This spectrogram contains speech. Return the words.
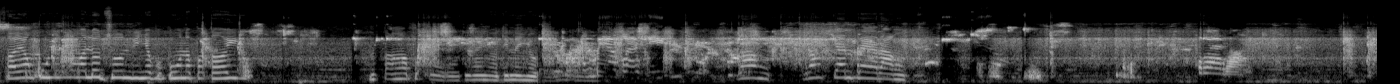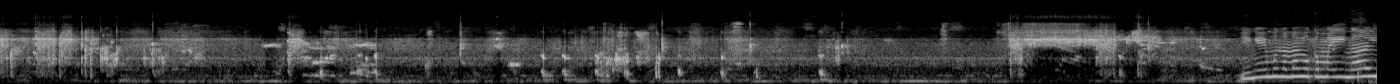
Sayang po yung mga loads, so hindi niya po po napatay. Ang tanga po po. Oh, tinan nyo, tinan nyo. Ano ba yung classic? Rank. Rank yan, pre, rank. Rara. Ingay mo naman, huwag kang maingay.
